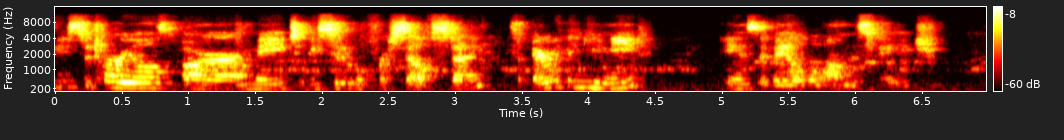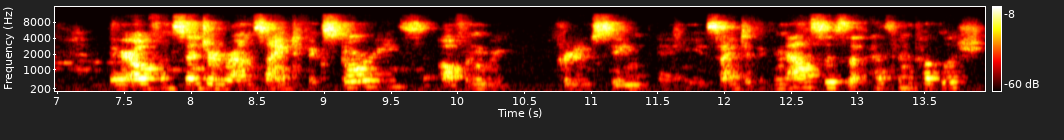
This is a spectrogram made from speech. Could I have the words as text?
These tutorials are made to be suitable for self-study, so everything you need is available on this page. They're often centered around scientific stories, often reproducing a scientific analysis that has been published.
